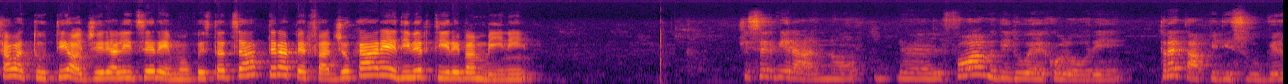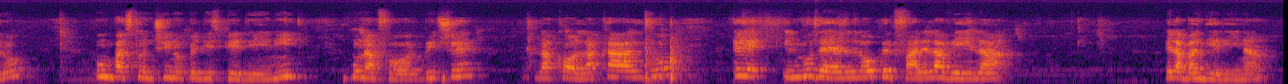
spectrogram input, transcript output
Ciao a tutti, oggi realizzeremo questa zattera per far giocare e divertire i bambini. Ci serviranno eh, il foam di due colori, tre tappi di sughero, un bastoncino per gli spiedini, una forbice, la colla a caldo e il modello per fare la vela e la bandierina.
